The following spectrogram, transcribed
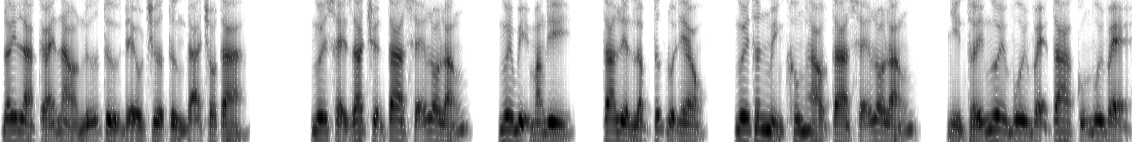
đây là cái nào nữ tử đều chưa từng đã cho ta. Ngươi xảy ra chuyện ta sẽ lo lắng, ngươi bị mang đi, ta liền lập tức đuổi theo, ngươi thân mình không hảo ta sẽ lo lắng, nhìn thấy ngươi vui vẻ ta cũng vui vẻ.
